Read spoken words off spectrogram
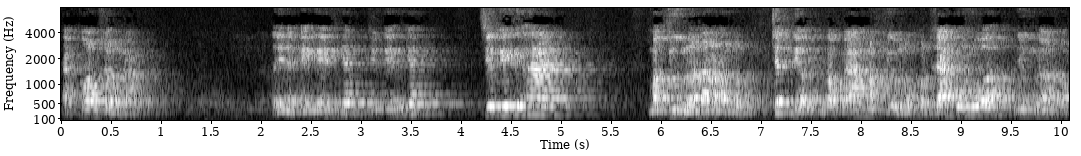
là con rồng nào. đây là cái ghế thứ nhất chiếc ghế thứ nhất. Chiếc ghế thứ hai, mặc dù nó là một chất liệu ngọc am mặc dù nó một dáng gỗ lũa nhưng mà nó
